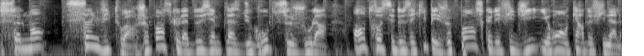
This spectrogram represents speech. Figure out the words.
seulement 5 victoires. Je pense que la deuxième place du groupe se joue là, entre ces deux équipes, et je pense que les Fidji iront en quart de finale.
